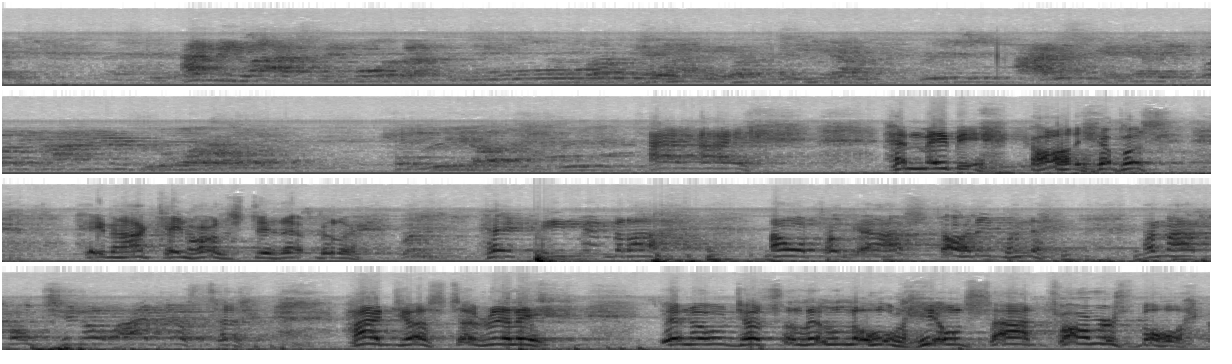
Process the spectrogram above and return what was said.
I mean, life's been more abundant. I spent nearly 29 years in the world. I, I, and maybe God help us. Amen. I can't hardly stay that, brother. Hey, amen. But I, I want to tell you, I started when, and my folks, you know, I just, uh, I just uh, really, you know, just a little old hillside farmer's boy.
